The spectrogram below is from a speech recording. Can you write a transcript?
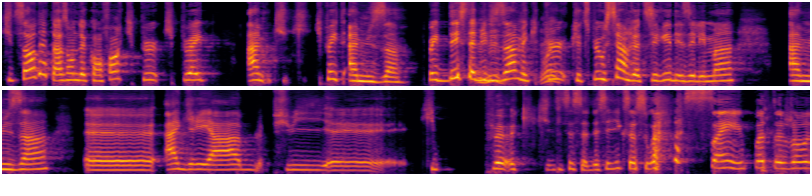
qui te sort de ta zone de confort, qui peut, qui peut, être, am- qui, peut être amusant, qui peut être déstabilisant, mais qui Oui. peut, que tu peux aussi en retirer des éléments amusants, euh, agréables, puis euh, d'essayer que ce soit sain, pas toujours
